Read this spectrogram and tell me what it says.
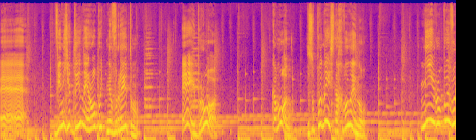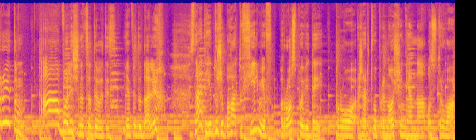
Е, е. Він єдиний робить не в ритм. Ей, бро! Камон, зупинись на хвилину. Ні, роби в ритм. А, боляче на це дивитись. Я піду далі. Знаєте, є дуже багато фільмів, розповідей про жертвоприношення на островах.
